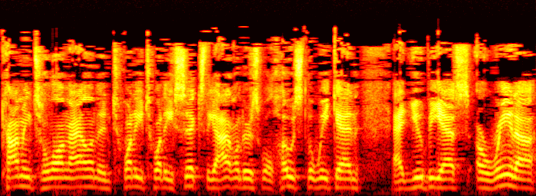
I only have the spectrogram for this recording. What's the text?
coming to Long Island in 2026. The Islanders will host the weekend at UBS Arena.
